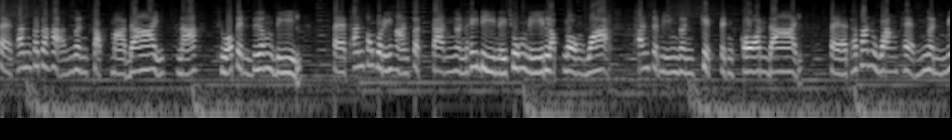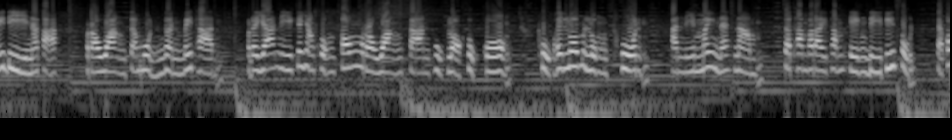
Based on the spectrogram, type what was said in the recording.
แต่ท่านก็จะหาเงินกลับมาได้นะ ถือว่าเป็นเรื่องดี แต่ท่านต้องบริหารจัดการเงินให้ดีในช่วงนี้รับรองว่าท่านจะมีเงินเก็บเป็นก้อนได้ แต่ถ้าท่านวางแผนเงินไม่ดีนะคะ ระวังจะหมุนเงินไม่ทัน ระยะนี้ก็ยังคงต้องระวังการถูกหลอกถูกโกง ถูกให้ร่วมลงทุน อันนี้ไม่แนะนำจะทำอะไรทำเองดีที่สุด แต่ก็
